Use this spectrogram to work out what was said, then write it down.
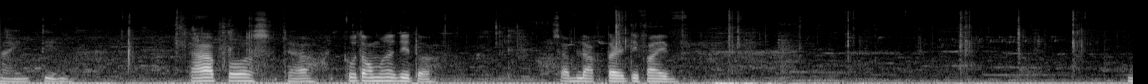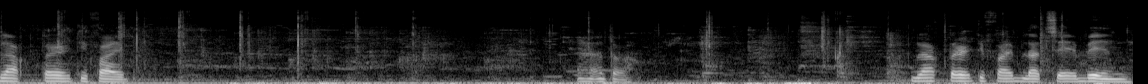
19 tapos tsaka, ikutan ko muna dito. Sa block 35 block 35 ah ito Block 35, lot 7.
